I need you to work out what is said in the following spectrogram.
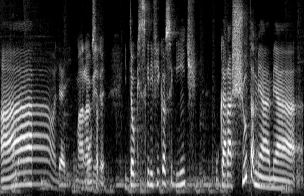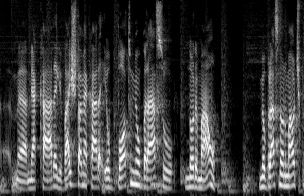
Ah, olha aí. Bom Maravilha. saber. Então o que significa é o seguinte: o cara chuta minha, minha, minha, minha cara, ele vai chutar minha cara, eu boto meu braço normal. Meu braço normal, tipo,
